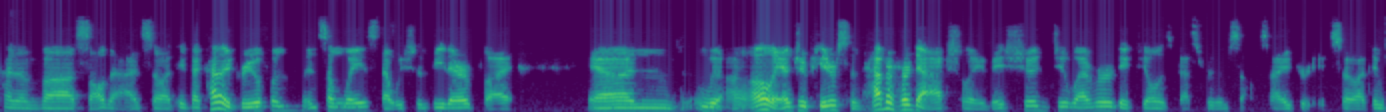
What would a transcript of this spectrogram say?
kind of uh, saw that. So I think I kind of agree with him in some ways that we shouldn't be there. But and we, oh, Andrew Peterson, haven't heard that actually. They should do whatever they feel is best for themselves. I agree. So I think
